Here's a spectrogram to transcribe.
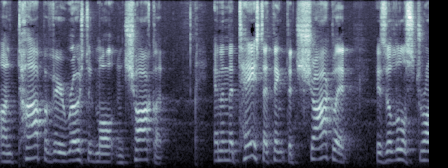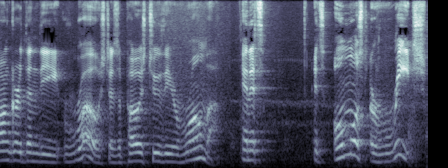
on top of a roasted malt and chocolate. And in the taste, I think the chocolate is a little stronger than the roast as opposed to the aroma. And it's it's almost a reach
